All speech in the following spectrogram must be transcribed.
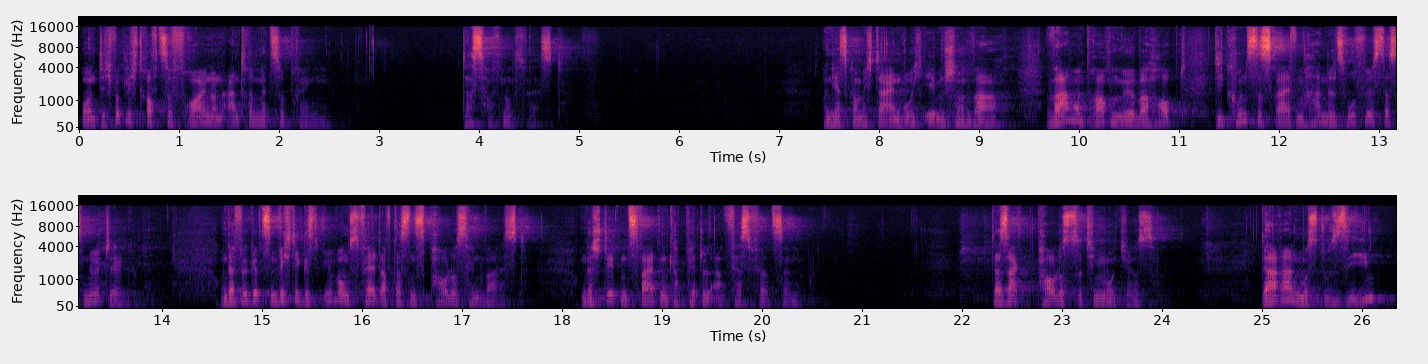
und dich wirklich darauf zu freuen und andere mitzubringen. Das Hoffnungsfest. Und jetzt komme ich dahin, wo ich eben schon war. Warum brauchen wir überhaupt die Kunst des reifen Handels? Wofür ist das nötig? Und dafür gibt es ein wichtiges Übungsfeld, auf das uns Paulus hinweist. Und das steht im zweiten Kapitel ab Vers 14. Da sagt Paulus zu Timotheus, daran musst du sie,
